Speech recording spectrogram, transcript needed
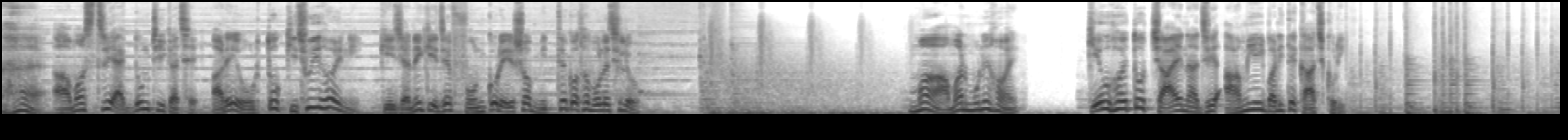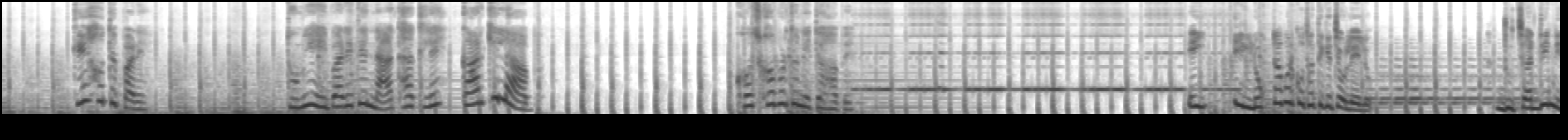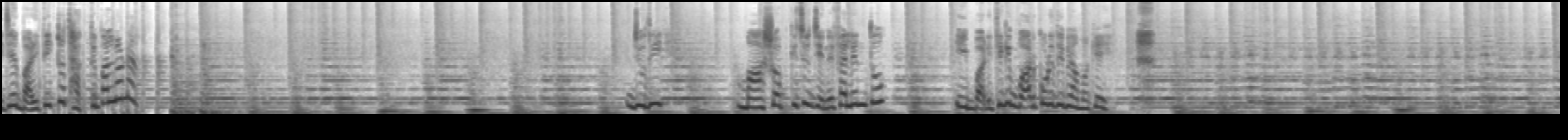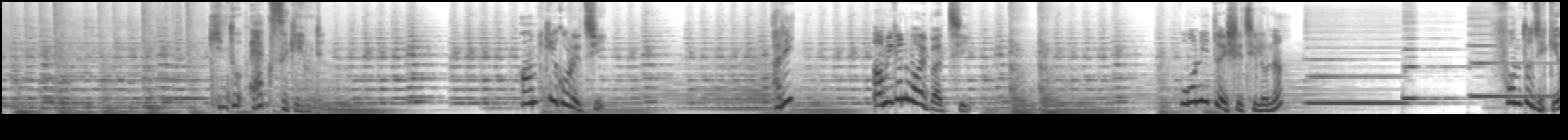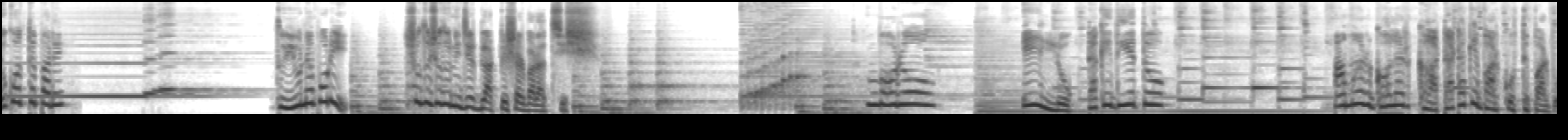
হ্যাঁ আমার স্ত্রী একদম ঠিক আছে। আরে ওর তো কিছুই হয়নি। কে জানে কে যে ফোন করে এসব মিথ্যে কথা বলেছিল। মা আমার মনে হয় কেউ হয়তো চায় না যে আমি এই বাড়িতে কাজ করি। কে হতে পারে? তুমি এই বাড়িতে না থাকলে কার কি লাভ? খোঁজ খবর তো নিতে হবে। এই এই লোকটা আবার কোথা থেকে চলে এলো? দু চার দিন নিজের বাড়িতে একটু থাকতে পারল না? যদি মা সব কিছু জেনে ফেলেন তো, এই বাড়ি থেকে বার করে দেবে আমাকে। কিন্তু এক সেকেন্ড। আমি কি করেছি? আরে, আমি কেন ভয় পাচ্ছি? ফোনই তো এসেছিল না? ফোন তো যে কেউ করতে পারে। তুইও না পড়ি, শুধু শুধু নিজের ব্লাড প্রেশার বাড়াচ্ছিস। বড়, এই লোকটাকে দিয়ে তো আমার গলার কাঁটাটাকে বার করতে পারব।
